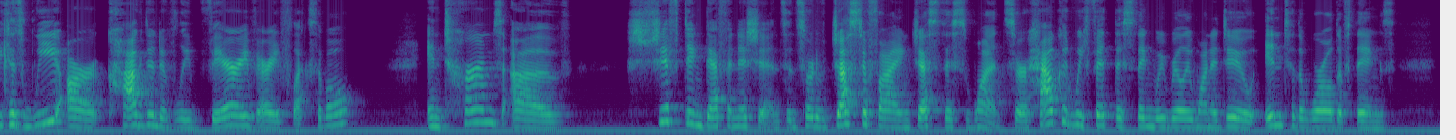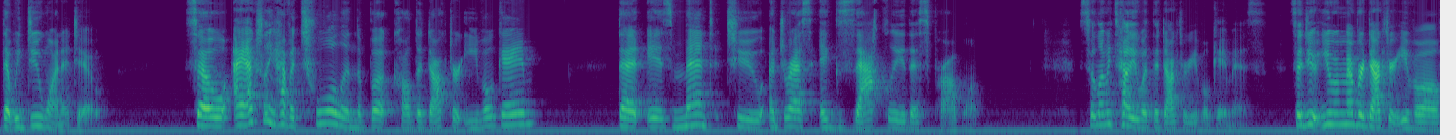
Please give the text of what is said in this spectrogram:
because we are cognitively very very flexible in terms of shifting definitions and sort of justifying just this once or how could we fit this thing we really want to do into the world of things that we do want to do? So i actually have a tool in the book called the dr evil game that is meant to address exactly this problem. So let me tell you what the dr evil game is so do you remember dr evil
